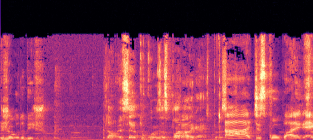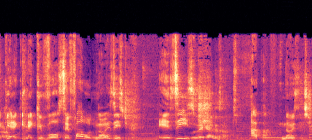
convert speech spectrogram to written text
Jogo do bicho. Não, exceto coisas paralegais, por assim Ah, desculpa. É, é que, é, que, é que você falou, não existe. Existe. dizer. Legalizado. Ah, tá. Não existe.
